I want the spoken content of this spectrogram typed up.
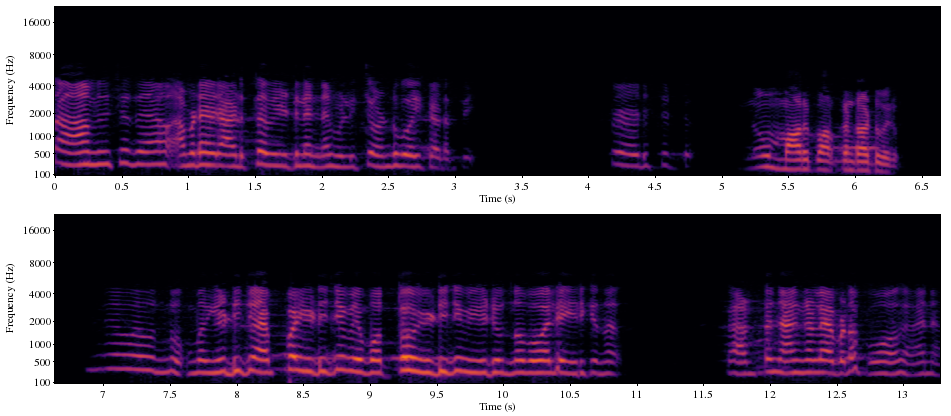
താമസിച്ചത് അവിടെ ഒരു അടുത്ത വീട്ടിൽ എന്നെ വിളിച്ചോണ്ട് പോയി കിടത്തി. പേടിച്ചിട്ട്. മാറി പാർക്കണ്ടായിട്ട് വരും. ഇടിഞ്ഞ് എപ്പ ഇടിഞ്ഞ് മൊത്തം ഇടിഞ്ഞ് വീഴുന്ന പോലെ ഇരിക്കുന്ന. കണ്ട ഞങ്ങൾ എവിടെ പോകാനാ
